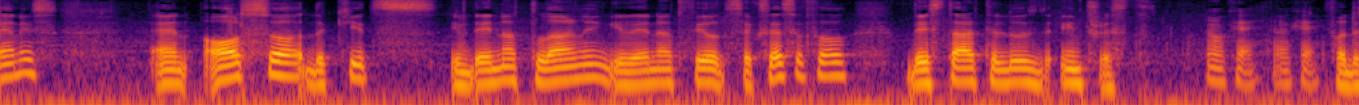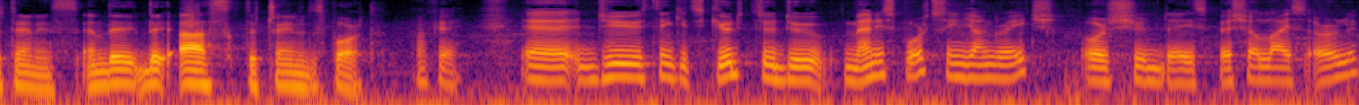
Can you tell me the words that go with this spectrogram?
tennis. And also the kids if they're not learning if they're not feel successful they start to lose the interest okay okay. for the tennis. And they they ask to change the sport. Okay. Uh, do you think it's good to do many sports in younger age or should they specialize early?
